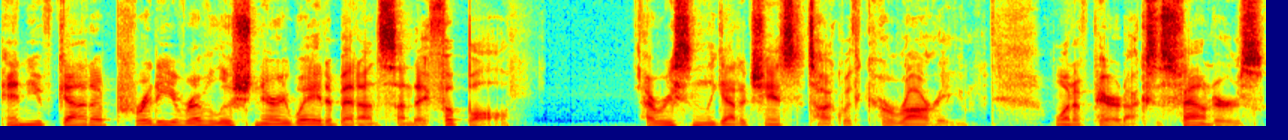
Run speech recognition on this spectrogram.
and you've got a pretty revolutionary way to bet on Sunday football. I recently got a chance to talk with Kirari, one of Paradox's founders,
